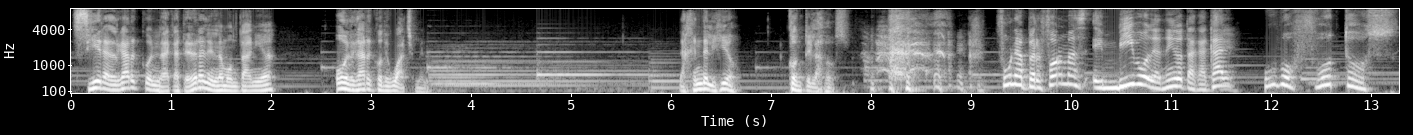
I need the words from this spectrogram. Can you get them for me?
si era el garco en la catedral en la montaña o el garco de Watchmen. La gente eligió. Conté las dos. Fue una performance en vivo de anécdota cacal. Hubo fotos.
